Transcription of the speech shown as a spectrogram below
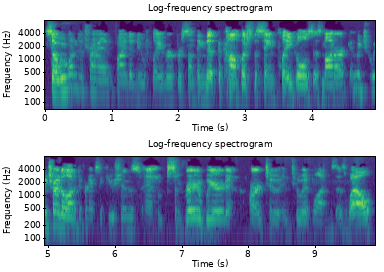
so we wanted to try and find a new flavor for something that accomplished the same play goals as Monarch, and we, we tried a lot of different executions and some very weird and hard to intuit ones as well.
